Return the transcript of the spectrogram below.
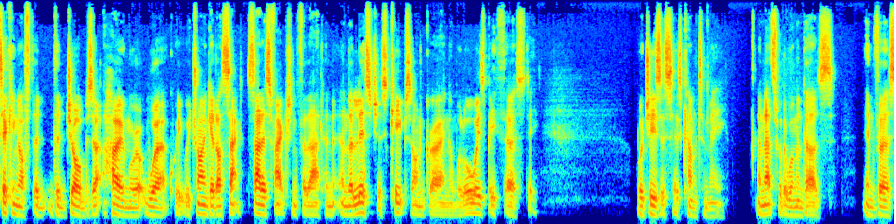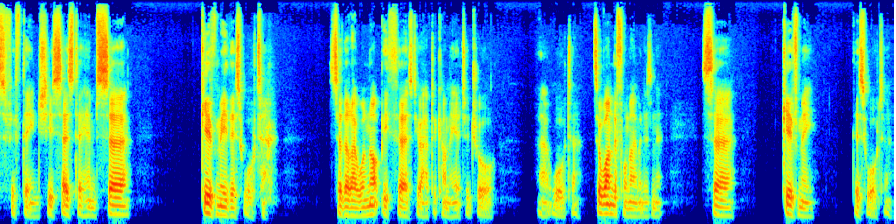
ticking off the, the jobs at home or at work. We, we try and get our satisfaction for that, and, and the list just keeps on growing, and we'll always be thirsty. Well, Jesus says, Come to me. And that's what the woman does in verse 15. She says to him, Sir, give me this water so that I will not be thirsty or have to come here to draw uh, water. It's a wonderful moment, isn't it? Sir, give me this water.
